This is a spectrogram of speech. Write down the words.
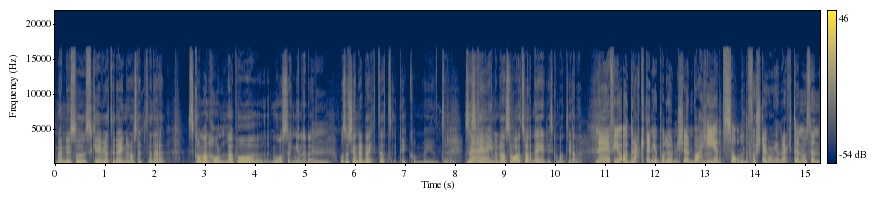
Men nu så skrev jag till dig när de släppte den här. Ska man hålla på måsungen eller? Mm. Och så kände jag direkt att det kommer ju inte... Så jag skrev innan han svarade så här, nej det ska man inte göra. Nej, för jag drack den ju på lunchen. Var Mm. helt såld första gången jag drack den. Och sen,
